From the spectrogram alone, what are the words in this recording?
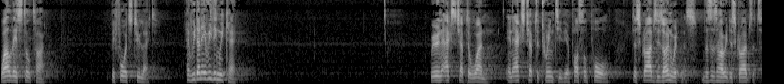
while there's still time, before it's too late? Have we done everything we can? We're in Acts chapter 1 in Acts chapter 20, the Apostle Paul describes his own witness. This is how he describes it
